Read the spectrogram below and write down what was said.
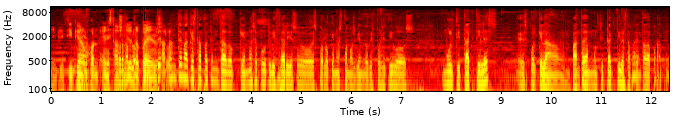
en principio, a lo mejor en Estados Unidos no pueden usarla. Un tema que está patentado que no se puede utilizar y eso es por lo que no estamos viendo dispositivos multitáctiles es porque la pantalla multitáctil está patentada por Apple.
